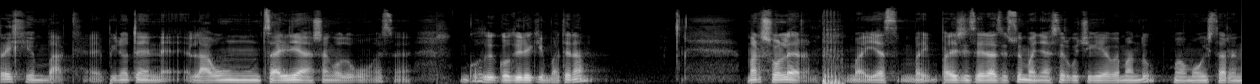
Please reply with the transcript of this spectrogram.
Reichenbach, e, pinoten laguntzailea esango dugu, ez? Godirekin batera. Mar Soler, bai, ez, bai, Paris izera ez zuen, baina zer gutxi gehiago eman du, ba, mogistarren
